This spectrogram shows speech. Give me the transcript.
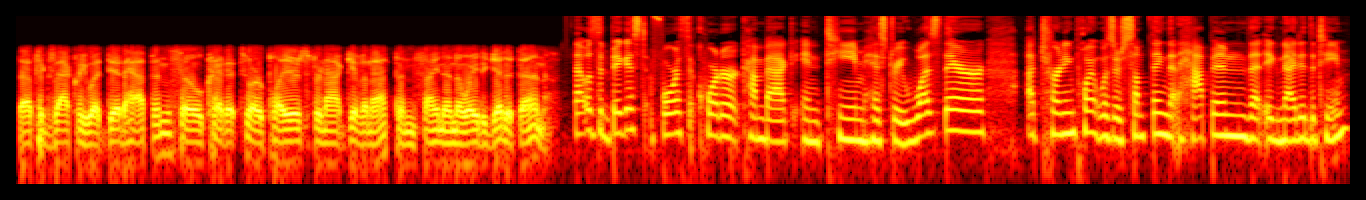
that's exactly what did happen. So credit to our players for not giving up and finding a way to get it done. That was the biggest fourth quarter comeback in team history. Was there a turning point? Was there something that happened that ignited the team?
